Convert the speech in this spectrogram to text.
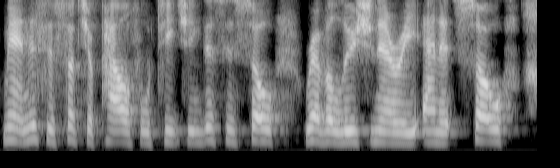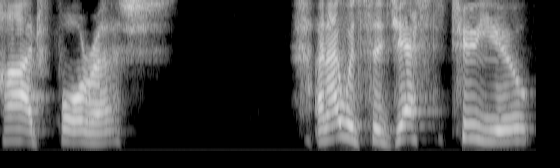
Man, this is such a powerful teaching. This is so revolutionary and it's so hard for us. And I would suggest to you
